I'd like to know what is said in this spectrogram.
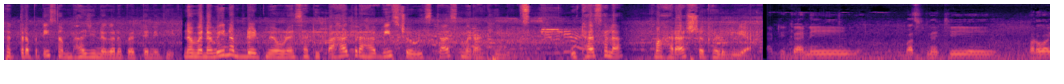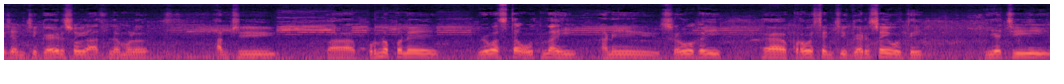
छत्रपती संभाजीनगर प्रतिनिधी. नवनवीन अपडेट मिळवण्यासाठी पाहत रहा वीस चोवीस तास मराठी न्यूज. उठा चला महाराष्ट्र घडवूया. या ठिकाणी बसण्याची प्रवाशांची गैरसोय असल्यामुळं आमची पूर्णपणे व्यवस्था होत नाही आणि सर्व काही प्रवाशांची गैरसोय होते. याची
